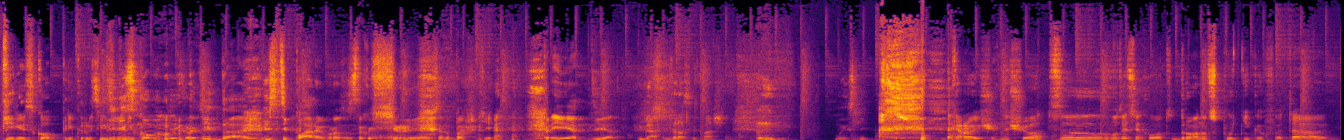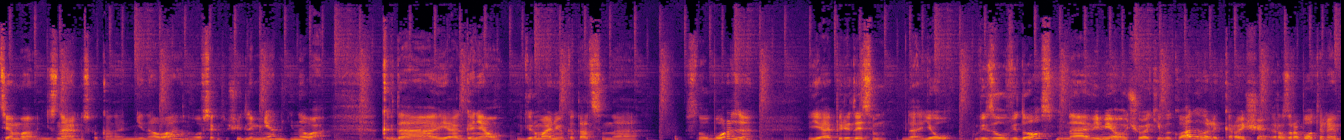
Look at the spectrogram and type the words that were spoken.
Перископ прикрутить. Перископ перекрутить, да, и вести пары просто с такой херней у тебя на башке. Привет, дед. Да, здравствуй, Паша. Мысли? Короче, насчет э, вот этих вот дронов-спутников. Это тема, не знаю, насколько она не нова, но во всяком случае для меня она не нова. Когда я гонял в Германию кататься на сноуборде, я перед этим, да, йоу, видел видос, на Vimeo чуваки выкладывали, короче, разработали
